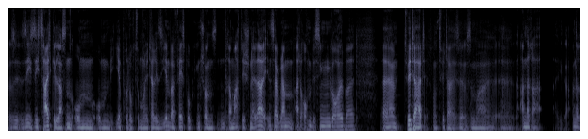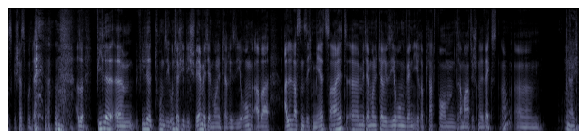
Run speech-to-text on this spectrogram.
sich, sich Zeit gelassen, um, um ihr Produkt zu monetarisieren. Bei Facebook ging schon dramatisch schneller. Instagram hat auch ein bisschen geholpert. Äh, Twitter hat, Twitter ist, ist immer äh, anderer, anderes Geschäftsmodell. also viele, ähm, viele tun sich unterschiedlich schwer mit der Monetarisierung, aber alle lassen sich mehr Zeit äh, mit der Monetarisierung, wenn ihre Plattform dramatisch schnell wächst. Ne? Ähm, ja, ich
